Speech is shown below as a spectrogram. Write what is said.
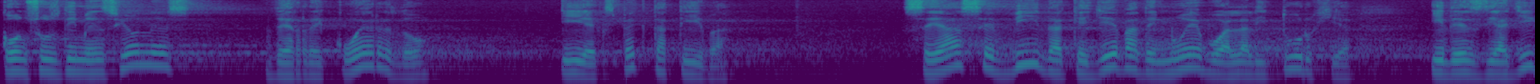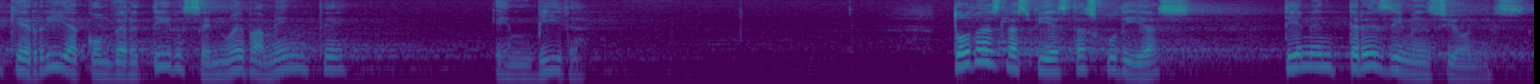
con sus dimensiones de recuerdo y expectativa, se hace vida que lleva de nuevo a la liturgia y desde allí querría convertirse nuevamente en vida. Todas las fiestas judías tienen tres dimensiones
